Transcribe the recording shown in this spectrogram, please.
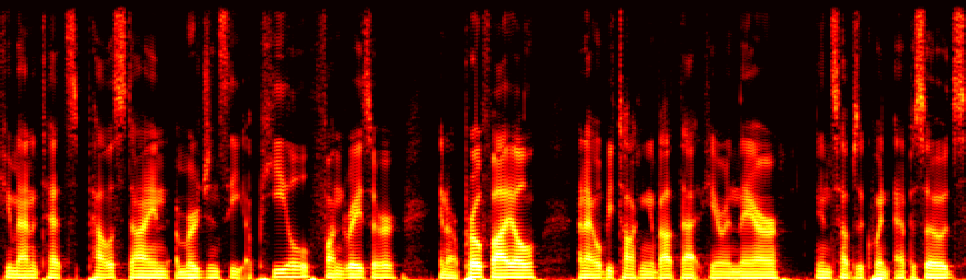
Humanitet's Palestine Emergency Appeal fundraiser in our profile, and I will be talking about that here and there in subsequent episodes.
